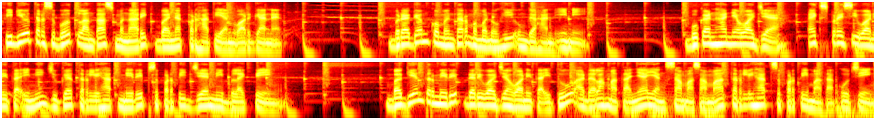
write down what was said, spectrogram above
Video tersebut lantas menarik banyak perhatian warganet. Beragam komentar memenuhi unggahan ini. Bukan hanya wajah, ekspresi wanita ini juga terlihat mirip seperti Jennie Blackpink. Bagian termirip dari wajah wanita itu adalah matanya yang sama-sama terlihat seperti mata kucing.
